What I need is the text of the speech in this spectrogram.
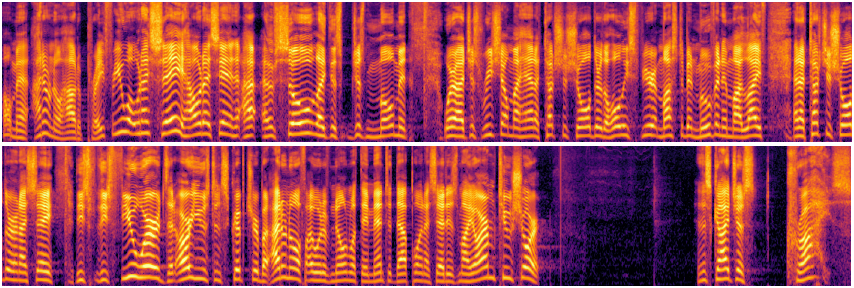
oh man, I don't know how to pray for you. What would I say? How would I say? And I, I, was so like this just moment where I just reached out my hand, I touched his shoulder. The Holy Spirit must have been moving in my life. And I touched his shoulder and I say these, these few words that are used in Scripture, but I don't know if I would have known what they meant at that point. I said, Is my arm too short? And this guy just cries.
